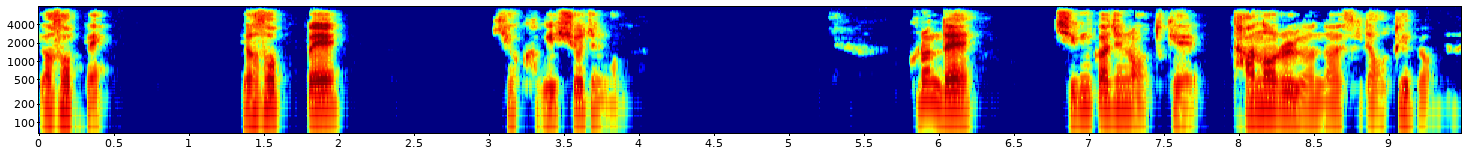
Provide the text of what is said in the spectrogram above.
6배 6배 기억하기 쉬워지는 겁니다. 그런데 지금까지는 어떻게 단어를 외운다고 했을 때 어떻게 배웠나요?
